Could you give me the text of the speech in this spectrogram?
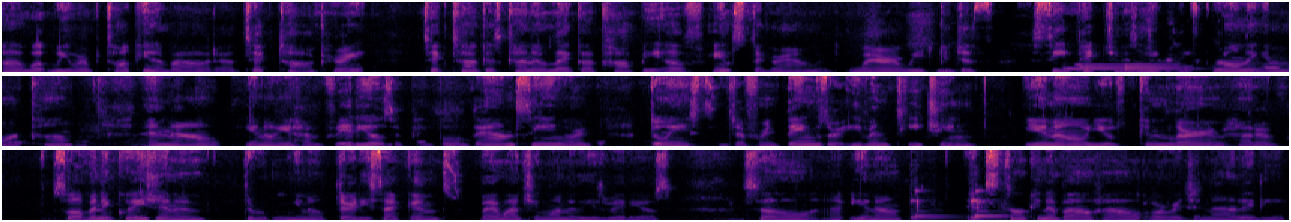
uh, what we were talking about, uh, TikTok, right? TikTok is kind of like a copy of Instagram, where we could just see pictures and you keep scrolling and more come. And now, you know, you have videos of people dancing or doing different things or even teaching. You know, you can learn how to solve an equation in, you know, 30 seconds by watching one of these videos. So, uh, you know, it's talking about how originality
